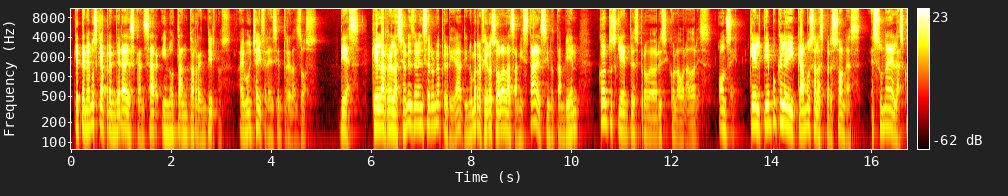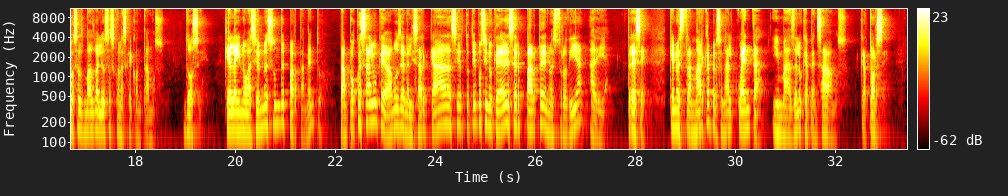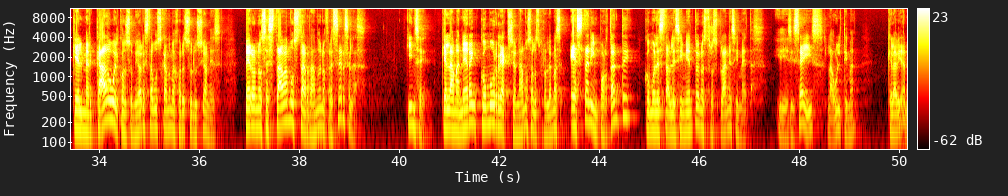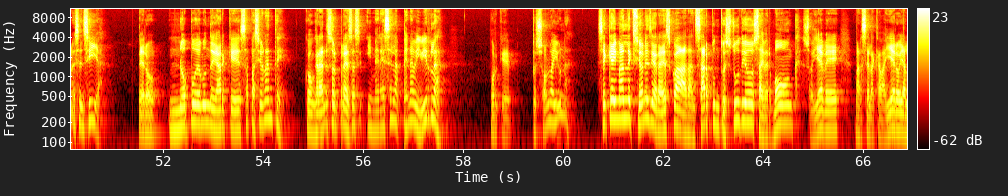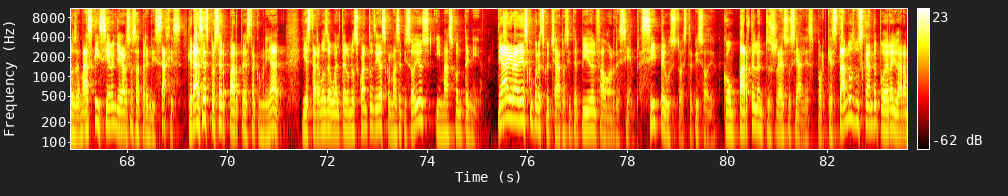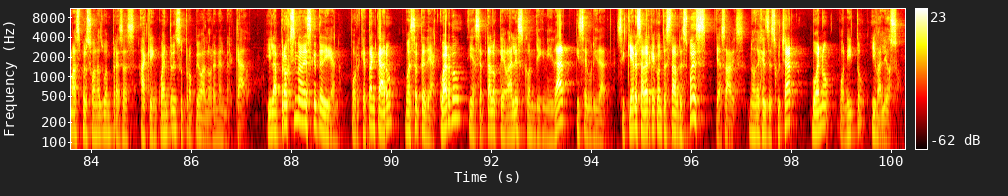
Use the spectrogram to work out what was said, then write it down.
Que tenemos que aprender a descansar y no tanto a rendirnos. Hay mucha diferencia entre las dos. 10. Que las relaciones deben ser una prioridad y no me refiero solo a las amistades, sino también con tus clientes, proveedores y colaboradores. 11. Que el tiempo que le dedicamos a las personas es una de las cosas más valiosas con las que contamos. 12. Que la innovación no es un departamento. Tampoco es algo que debamos de analizar cada cierto tiempo, sino que debe ser parte de nuestro día a día. 13. Que nuestra marca personal cuenta y más de lo que pensábamos. 14 que el mercado o el consumidor está buscando mejores soluciones, pero nos estábamos tardando en ofrecérselas. 15. Que la manera en cómo reaccionamos a los problemas es tan importante como el establecimiento de nuestros planes y metas. Y 16, la última, que la vida no es sencilla, pero no podemos negar que es apasionante, con grandes sorpresas y merece la pena vivirla, porque pues solo hay una. Sé que hay más lecciones y agradezco a Danzar.studio, Cybermonk, Soyeve, Marcela Caballero y a los demás que hicieron llegar sus aprendizajes. Gracias por ser parte de esta comunidad y estaremos de vuelta en unos cuantos días con más episodios y más contenido. Te agradezco por escucharnos y te pido el favor de siempre. Si te gustó este episodio, compártelo en tus redes sociales porque estamos buscando poder ayudar a más personas o empresas a que encuentren su propio valor en el mercado. Y la próxima vez que te digan, ¿Por qué tan caro? Muéstrate de acuerdo y acepta lo que vales con dignidad y seguridad. Si quieres saber qué contestar después, ya sabes, no dejes de escuchar bueno, bonito y valioso.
